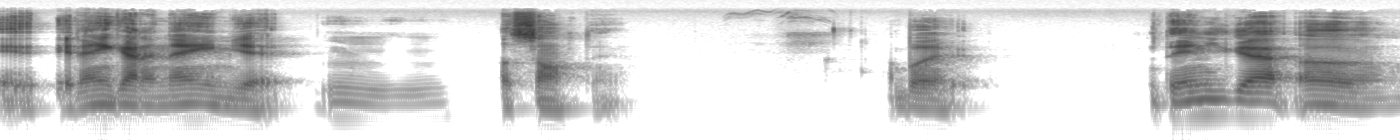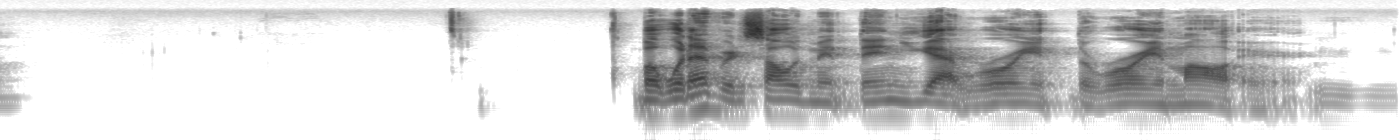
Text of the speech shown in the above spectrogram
it, it ain't got a name yet Mm-hmm. or something. But then you got um but whatever it's always meant, then you got Roy the Roy and Mal era. Mm-hmm.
